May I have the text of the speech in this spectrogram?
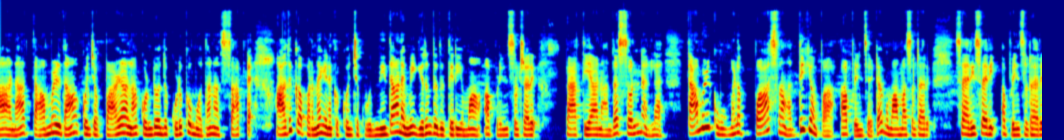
ஆனால் தமிழ் தான் கொஞ்சம் பழம்லாம் கொண்டு வந்து கொடுக்கும்போது தான் நான் சாப்பிட்டேன். அதுக்கப்புறம் தான் எனக்கு கொஞ்சம் கு- நிதானமே இருந்தது தெரியுமா? அப்படின்னு சொல்கிறாரு பாத்தியா நான் தான் சொன்னேன்ல தமிழுக்கு உன் மேலே பாசம் அதிகம்ப்பா அப்படின்னு சொல்லிட்டு அவங்க மாமா சொல்கிறாரு சரி சரி அப்படின்னு சொல்கிறாரு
